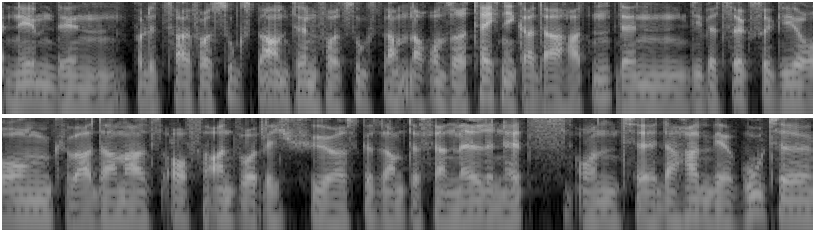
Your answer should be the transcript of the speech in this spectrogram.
neben den Polizeivollzugsbeamtinnen und Vollzugsbeamten auch unsere Techniker da hatten. Denn die Bezirksregierung war damals auch verantwortlich für das gesamte Fernmeldenetz. Und äh, da haben wir gute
